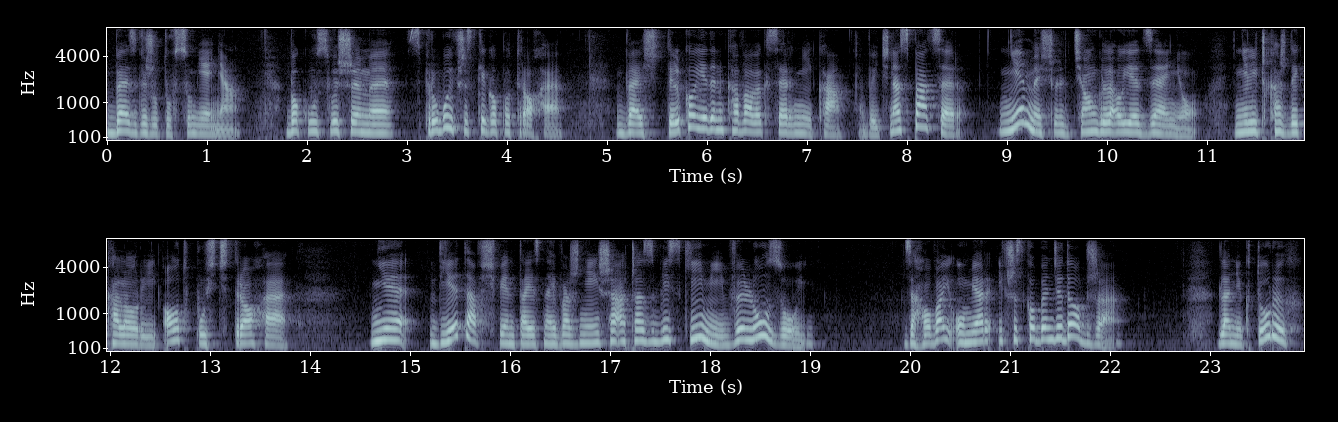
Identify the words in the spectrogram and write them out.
bez wyrzutów sumienia. Wokół słyszymy: spróbuj wszystkiego po trochę. Weź tylko jeden kawałek sernika, wyjdź na spacer. Nie myśl ciągle o jedzeniu, nie licz każdej kalorii, odpuść trochę. Nie dieta w święta jest najważniejsza, a czas z bliskimi. Wyluzuj. Zachowaj umiar i wszystko będzie dobrze. Dla niektórych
